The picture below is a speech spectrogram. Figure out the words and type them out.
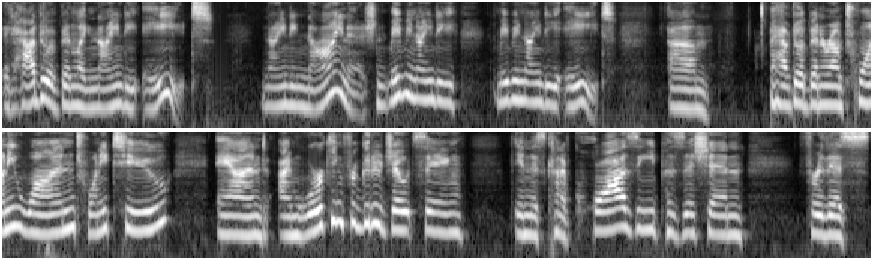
It had to have been like 98, 99 ish, maybe 90, maybe 98. Um, I have to have been around 21, 22, and I'm working for Guru Jot Singh in this kind of quasi position for this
